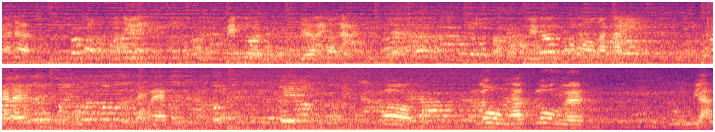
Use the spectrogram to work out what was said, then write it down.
น่าจะยืนเป็นตัวเยอะครับฝีมือพอๆกันไหมแค่ได้ลูกแข็งแรงก็โล่งครับโล่งเลยโล่งทุกอย่าง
